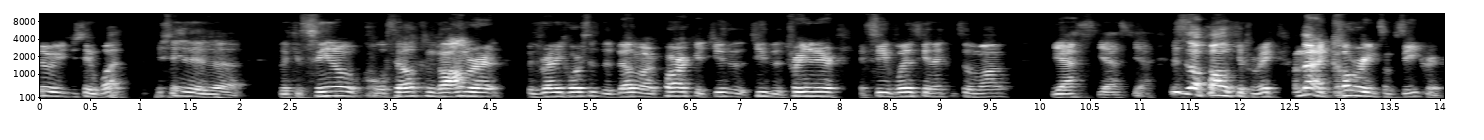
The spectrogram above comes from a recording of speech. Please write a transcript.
So you say, What? You say that uh, the casino hotel conglomerate is running horses at Belmont Park and she's the, she's the trainer and Steve Witt's connected to the mom. Yes, yes, yes. This is all public information. I'm not uncovering some secret.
